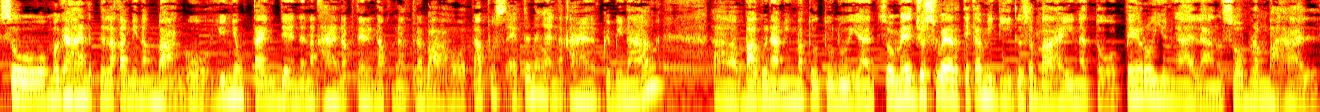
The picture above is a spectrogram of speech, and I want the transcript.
So maghahanap na lang kami ng bago. Yun yung time din na nakahanap na rin ako ng trabaho. Tapos eto na nga, nakahanap kami ng uh, bago naming matutuluyan. So medyo swerte kami dito sa bahay na to, pero yun nga lang, sobrang mahal.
